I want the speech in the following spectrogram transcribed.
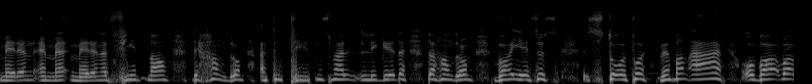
mer, enn, mer, enn, et fint navn. Det handler om autoriteten som er, ligger i det. Det handler om hva Jesus står for, hvem han er, og hva, hva,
